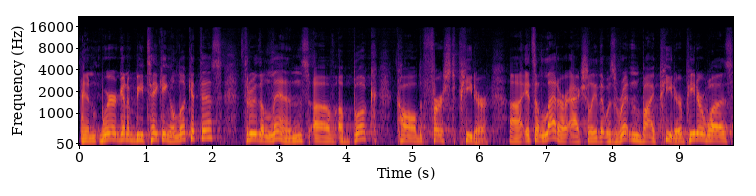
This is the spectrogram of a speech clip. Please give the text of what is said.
And we're going to be taking a look at this through the lens of a book called First Peter. Uh, it's a letter, actually, that was written by Peter. Peter was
